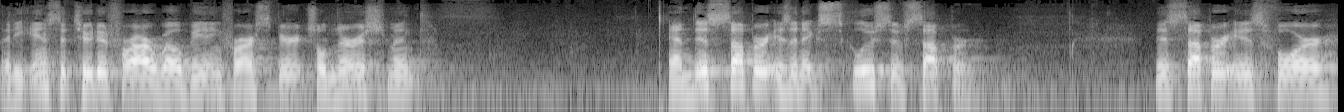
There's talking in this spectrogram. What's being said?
that He instituted for our well being, for our spiritual nourishment. And this supper is an exclusive supper. This supper is for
